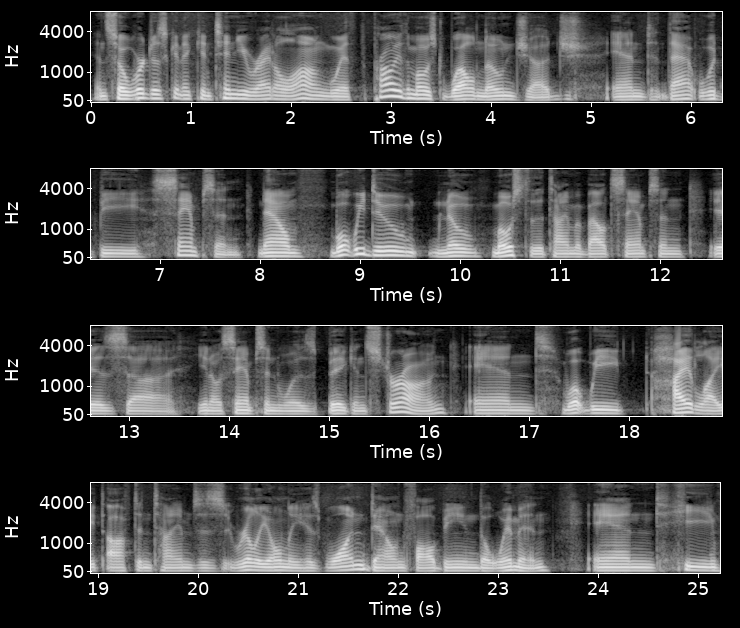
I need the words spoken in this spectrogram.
and so we're just going to continue right along with probably the most well known judge, and that would be Samson. Now, what we do know most of the time about Samson is, uh, you know, Samson was big and strong, and what we highlight oftentimes is really only his one downfall being the women. And he,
